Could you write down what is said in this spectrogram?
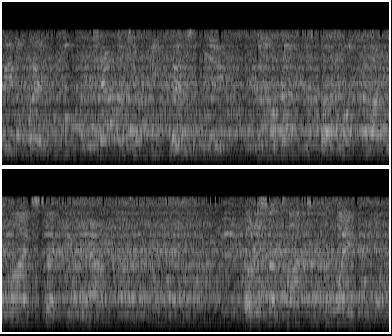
feet away from him to challenge him defensively for the ref to start talking about a five-second count. Notice how Thompson's away from him.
